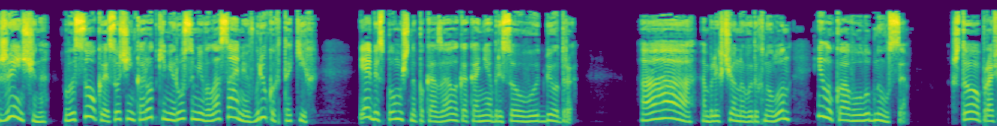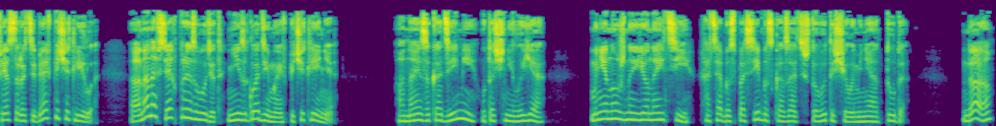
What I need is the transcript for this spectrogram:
«Женщина, высокая, с очень короткими русыми волосами, в брюках таких». Я беспомощно показала, как они обрисовывают бедра. а, -а, -а облегченно выдохнул он и лукаво улыбнулся. «Что, профессора тебя впечатлила? Она на всех производит неизгладимое впечатление». «Она из академии?» — уточнила я. «Мне нужно ее найти, хотя бы спасибо сказать, что вытащила меня оттуда». «Да,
